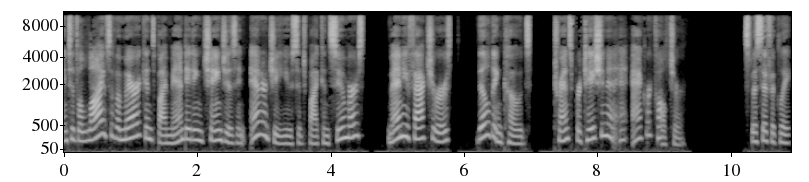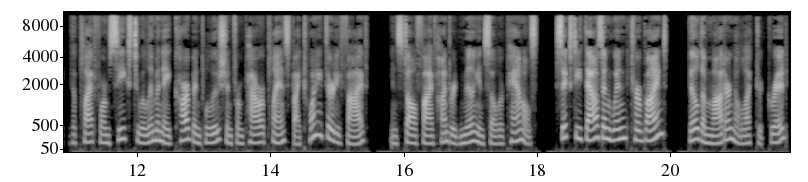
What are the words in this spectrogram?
into the lives of Americans by mandating changes in energy usage by consumers, manufacturers, building codes, transportation, and agriculture. Specifically, the platform seeks to eliminate carbon pollution from power plants by 2035, install 500 million solar panels, 60,000 wind turbines, build a modern electric grid,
